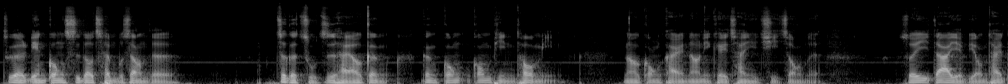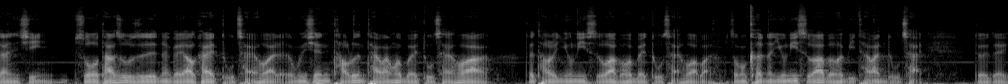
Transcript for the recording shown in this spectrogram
这个连公司都称不上的这个组织还要更更公公平透明，然后公开，然后你可以参与其中的，所以大家也不用太担心，说他是不是那个要开始独裁化了。我们先讨论台湾会不会独裁化，再讨论 Uniswap 会不会独裁化吧？怎么可能 Uniswap 会比台湾独裁？对不对？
